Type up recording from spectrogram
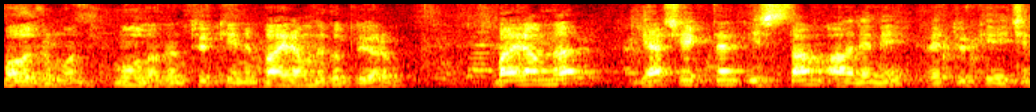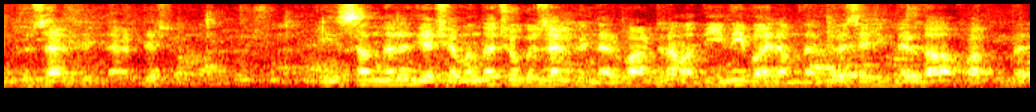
Bodrum'un, Muğla'nın, Türkiye'nin bayramını kutluyorum. Bayramlar gerçekten İslam alemi ve Türkiye için özel günlerdir. İnsanların yaşamında çok özel günler vardır ama dini bayramların özellikleri daha farklıdır.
